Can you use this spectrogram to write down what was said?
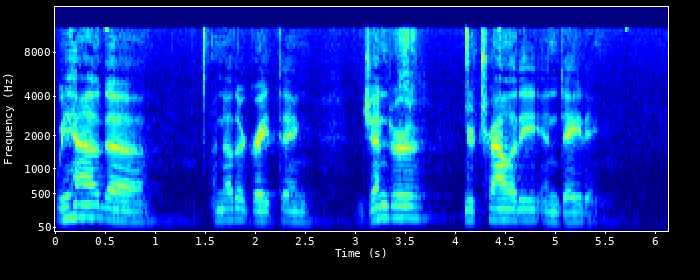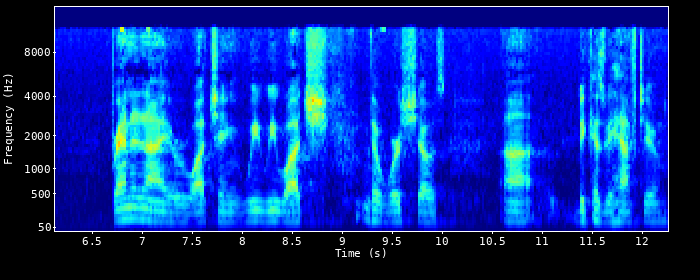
we had uh, another great thing gender neutrality in dating. Brandon and I are watching, we, we watch the worst shows uh, because we have to.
